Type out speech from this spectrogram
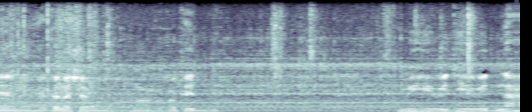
Ayan, ito na siya, oh, mga kapatid. Humihiwid-hiwid na.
